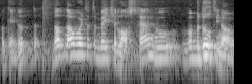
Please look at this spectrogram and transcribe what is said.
Oké, dat, dat, nou wordt het een beetje lastig. Hè? Hoe, wat bedoelt hij nou?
